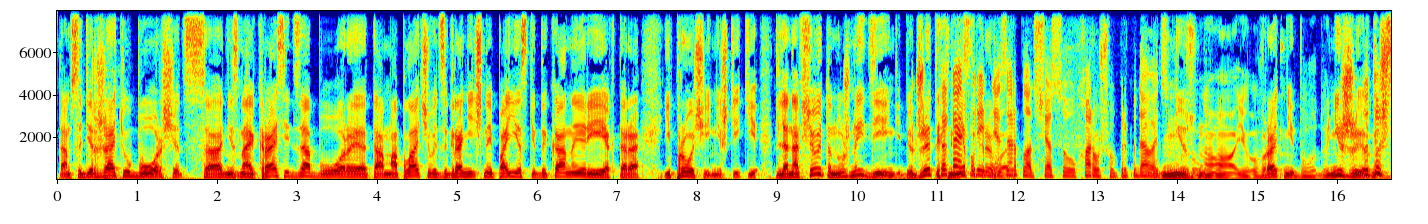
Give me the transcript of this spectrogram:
там, содержать уборщиц, а, не знаю, красить заборы, там, оплачивать заграничные поездки декана и ректора и прочие ништяки. Для на все это нужны деньги. Бюджет их Какая не покрывает. средняя зарплата сейчас у хорошего преподавателя? Не знаю, врать не буду, не жирно. Ну, ты ж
